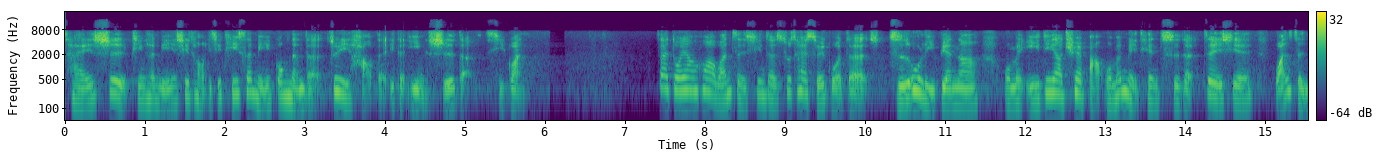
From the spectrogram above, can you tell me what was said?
才是平衡免疫系统以及提升免疫功能的最好的一个饮食的习惯。在多样化、完整性的蔬菜水果的植物里边呢，我们一定要确保我们每天吃的这些完整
